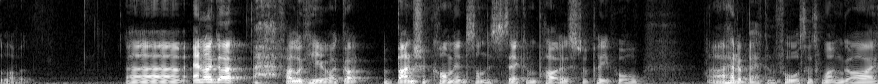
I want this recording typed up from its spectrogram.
I love it. Um, and I got, if I look here, I got a bunch of comments on the second post of people I had a back and forth with one guy,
